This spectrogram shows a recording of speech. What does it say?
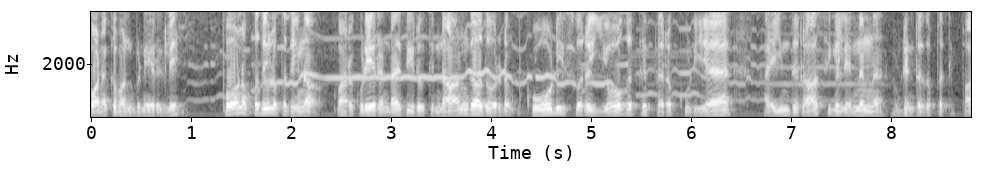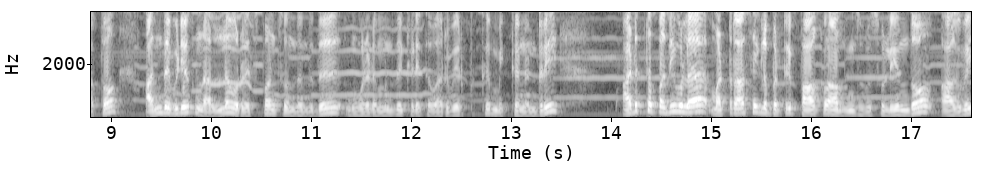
வணக்கம் அன்பு நேர்களே போன பதிவில் பார்த்தீங்கன்னா வரக்கூடிய ரெண்டாயிரத்தி இருபத்தி நான்காவது வருடம் கோடீஸ்வர யோகத்தை பெறக்கூடிய ஐந்து ராசிகள் என்னென்ன அப்படின்றத பற்றி பார்த்தோம். அந்த வீடியோக்கு நல்ல ஒரு ரெஸ்பான்ஸ் வந்திருந்தது. உங்களிடமிருந்து கிடைத்த வரவேற்புக்கு மிக்க நன்றி. அடுத்த பதிவில் மற்ற ராசிகளை பற்றி பார்க்கலாம் அப்படின்னு சொல்லி சொல்லியிருந்தோம். ஆகவே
